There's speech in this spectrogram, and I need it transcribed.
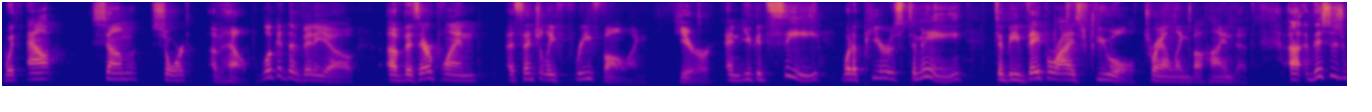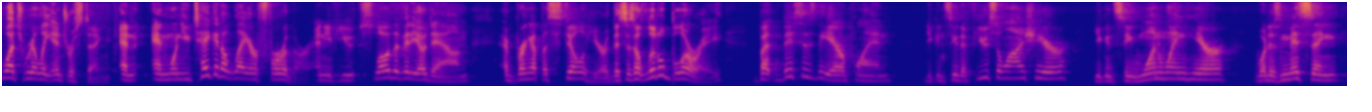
without some sort of help. Look at the video of this airplane essentially free falling here, and you could see what appears to me to be vaporized fuel trailing behind it. Uh, this is what's really interesting. And, and when you take it a layer further, and if you slow the video down and bring up a still here, this is a little blurry, but this is the airplane. You can see the fuselage here. You can see one wing here. What is missing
